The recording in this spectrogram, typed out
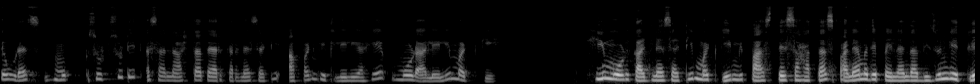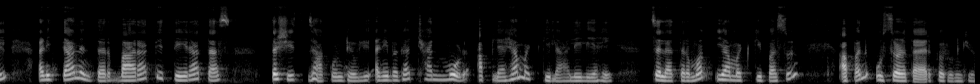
तेवढाच मु सुटसुटीत असा नाश्ता तयार करण्यासाठी आपण घेतलेली आहे मोड आलेली मटकी. ही मोड काढण्यासाठी मटकी मी पाच ते सहा तास पाण्यामध्ये पहिल्यांदा भिजून घेतली आणि त्यानंतर बारा ते तेरा तास तशीच झाकून ठेवली. आणि बघा छान मोड आपल्या ह्या मटकीला आलेली आहे. चला तर मग या मटकीपासून आपण उसळ तयार करून घेऊ.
